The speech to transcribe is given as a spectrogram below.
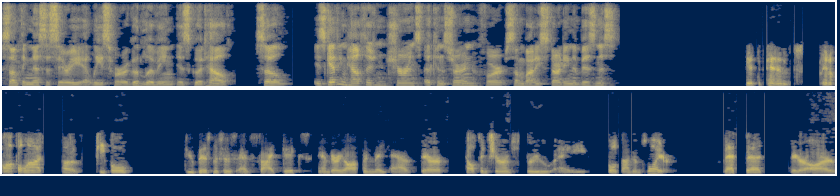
something necessary, at least for a good living, is good health. So, is getting health insurance a concern for somebody starting a business? It depends. An awful lot of people do businesses as side gigs, and very often they have their health insurance through a full-time employer. That said, there are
